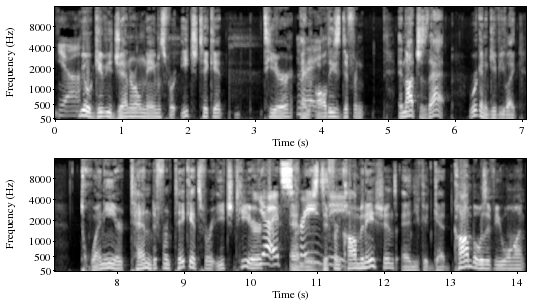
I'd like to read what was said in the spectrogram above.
yeah. We'll give you general names for each ticket tier and Right. all these different, and not just that. We're gonna give you like 20 or 10 different tickets for each tier. Yeah, it's and crazy. there's different combinations and you could get combos if you want.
